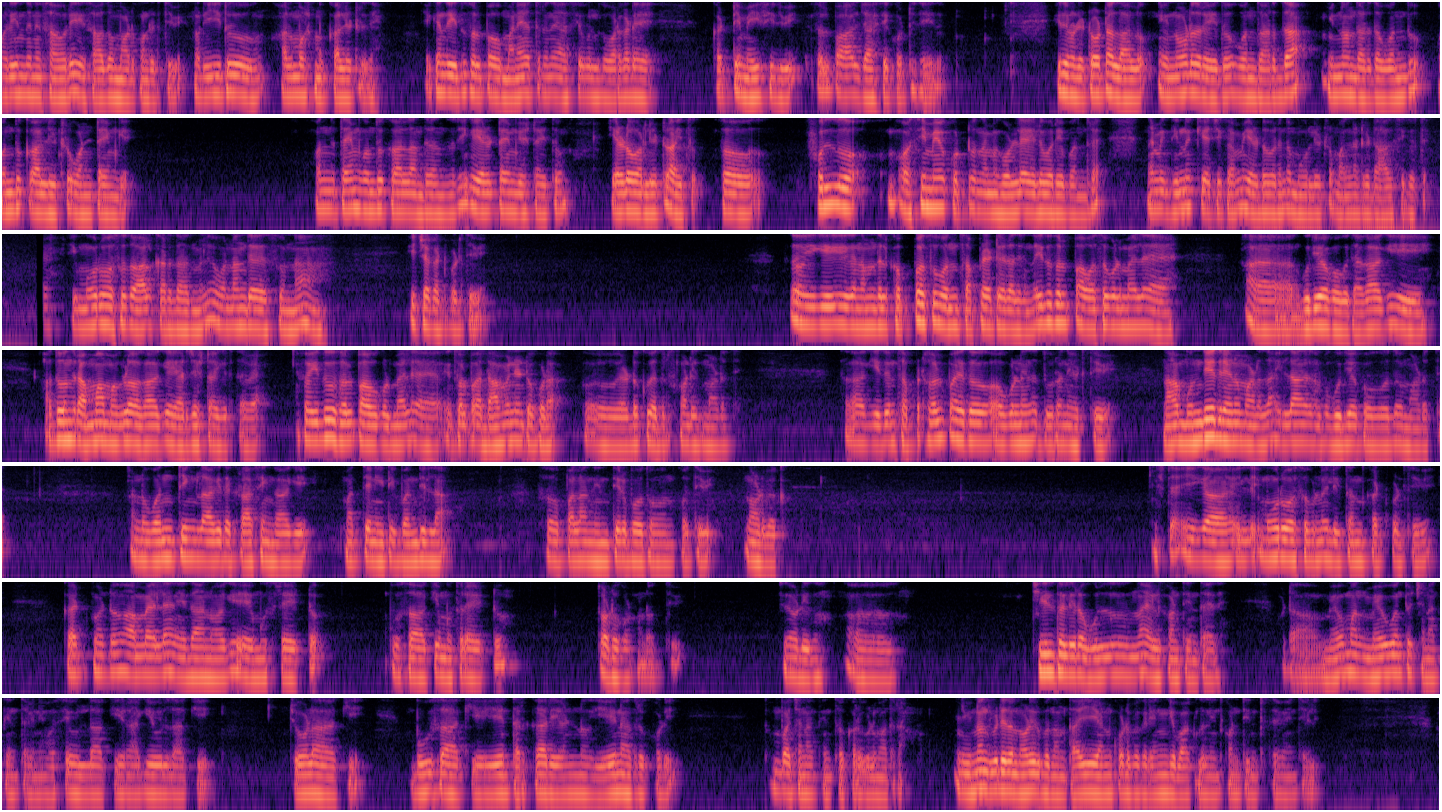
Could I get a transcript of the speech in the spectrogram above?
ಮರಿಯಿಂದನೇ ಸಾವರಿ ಸಾಧು ಮಾಡ್ಕೊಂಡಿರ್ತೀವಿ. ನೋಡಿ, ಇದು ಆಲ್ಮೋಸ್ಟ್ ಮುಕ್ಕಾಲು ಲೀಟ್ರ್ ಇದೆ. ಯಾಕೆಂದರೆ ಇದು ಸ್ವಲ್ಪ ಮನೆ ಹತ್ರನೇ ಹಸಿಗಳಿಗೆ ಹೊರಗಡೆ ಕಟ್ಟಿ ಮೇಯಿಸಿದ್ವಿ. ಸ್ವಲ್ಪ ಹಾಲು ಜಾಸ್ತಿ ಕೊಟ್ಟಿದೆ ಇದು. ಇದು ನೋಡಿ ಟೋಟಲ್ ಹಾಲು. ನೀವು ನೋಡಿದ್ರೆ ಇದು ಒಂದು ಅರ್ಧ, ಇನ್ನೊಂದು ಅರ್ಧ ಒಂದು ಒಂದು ಕಾಲು ಲೀಟ್ರ್ ಒನ್ ಟೈಮ್ಗೆ ಒಂದು ಟೈಮ್ಗೆ ಒಂದು ಕಾಲು ಅಂದರೆ ಅಂದರೆ ಈಗ ಎರಡು ಟೈಮ್ಗೆ ಎಷ್ಟಾಯಿತು? ಎರಡೂವರೆ ಲೀಟ್ರ್ ಆಯಿತು. ಸೊ ಫುಲ್ಲು ಹಸಿ ಮೇವು ಕೊಟ್ಟು ನಮಗೆ ಒಳ್ಳೆಯ ಇಳುವರಿ ಬಂದರೆ ನಮಗೆ ದಿನಕ್ಕೆ ಹೆಚ್ಚು ಕಮ್ಮಿ ಎರಡೂವರೆಯಿಂದ ಮೂರು ಲೀಟ್ರ್ ಮಲೆನಾಡು ಗಿಡ ಹಾಲು ಸಿಗುತ್ತೆ. ಈಗ ಮೂರು ಹಸುದು ಹಾಲು ಕರೆದಾದ್ಮೇಲೆ ಒಂದೊಂದೇ ಹಸುನ ಈಚೆ ಕಟ್ಬಿಡ್ತೀವಿ. ಸೊ ಈಗ ಈಗ ನಮ್ಮದಲ್ಲಿ ಕಪ್ಪು ಹಸು ಒಂದು ಸಪ್ರೇಟ್ ಇರೋದ್ರಿಂದ ಇದು ಸ್ವಲ್ಪ ಹಸುಗಳ ಮೇಲೆ ಗುದಿಯೋಗಿ ಹೋಗುತ್ತೆ. ಹಾಗಾಗಿ ಅದು ಅಂದರೆ ಅಮ್ಮ, ಮಗಳು ಹಾಗಾಗಿ ಅಡ್ಜಸ್ಟ್ ಆಗಿರ್ತವೆ. ಸೊ ಇದು ಸ್ವಲ್ಪ ಅವುಗಳ ಮೇಲೆ, ಇದು ಸ್ವಲ್ಪ ಡಾಮಿನೆಂಟು ಕೂಡ. ಎರಡಕ್ಕೂ ಎದುರಿಸ್ಕೊಂಡು ಇದು ಮಾಡುತ್ತೆ. ಹಾಗಾಗಿ ಇದನ್ನು ಸಪ್ರೇಟ್ ಸ್ವಲ್ಪ ಇದು ಅವುಗಳನ್ನೆಲ್ಲ ದೂರನೇ ಇಡ್ತೀವಿ. ನಾವು ಮುಂದೆ ಇದ್ರೆ ಏನೂ ಮಾಡಲ್ಲ, ಇಲ್ಲಾಂದರೆ ಸ್ವಲ್ಪ ಗುದಿಯೋಕೆ ಹೋಗೋದು ಮಾಡುತ್ತೆ. ಇನ್ನು ಒಂದು ತಿಂಗಳಾಗಿದೆ ಕ್ರಾಸಿಂಗ್ ಆಗಿ, ಮತ್ತೆ ನೀಟಿಗೆ ಬಂದಿಲ್ಲ. ಸೊ ಫಲ ನಿಂತಿರ್ಬೋದು ಅಂದ್ಕೋತೀವಿ ನೋಡಬೇಕು. ಇಷ್ಟೇ, ಈಗ ಇಲ್ಲಿ ಮೂರು ಹಸುಗಳನ್ನ ಇಲ್ಲಿಗೆ ತಂದು ಕಟ್ಬಿಡ್ತೀವಿ. ಕಟ್ಬಿಟ್ಟು ಆಮೇಲೆ ನಿಧಾನವಾಗಿ ಮುಸ್ರೆ ಇಟ್ಟು, ಬೂಸ ಹಾಕಿ ಮುಸ್ರೆ ಇಟ್ಟು ತೋಟಕ್ಕೆ ಕೊಟ್ಕೊಂಡು ಹೋಗ್ತೀವಿ ನೋಡಿ, ಇದು ಚೀಲದಲ್ಲಿರೋ ಹುಲ್ಲನ್ನ ಎಳ್ಕೊಂಡು ತಿಂತಾಯಿದೆ ಬಟ್ ಮೇವು ಮನ್, ಮೇವು ಅಂತೂ ಚೆನ್ನಾಗಿ ತಿಂತವೆ ನೀವು. ಹಸಿ ಹುಲ್ಲು ಹಾಕಿ, ರಾಗಿ ಹುಲ್ಲು ಹಾಕಿ. ಜೋಳ ಹಾಕಿ, ಬೂಸ ಹಾಕಿ, ಏನು ತರಕಾರಿ, ಹಣ್ಣು ಏನಾದರೂ ಕೊಡಿ. ತುಂಬ ಚೆನ್ನಾಗಿ ತಿಂತವೆ ಕರುಗಳು ಮಾತ್ರ. ನೀವು ಇನ್ನೊಂದು ವೀಡಿಯೋದಲ್ಲಿ ನೋಡಿರ್ಬೋದು ನಮ್ಮ ತಾಯಿ ಹಣ್ಣು ಕೊಡ್ಬೇಕಾದ್ರೆ ಹೆಂಗೆ ಬಾಕ್ಲಲ್ಲಿ ನಿಂತ್ಕೊಂಡು ತಿಂತೇವೆ ಅಂತೇಳಿ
